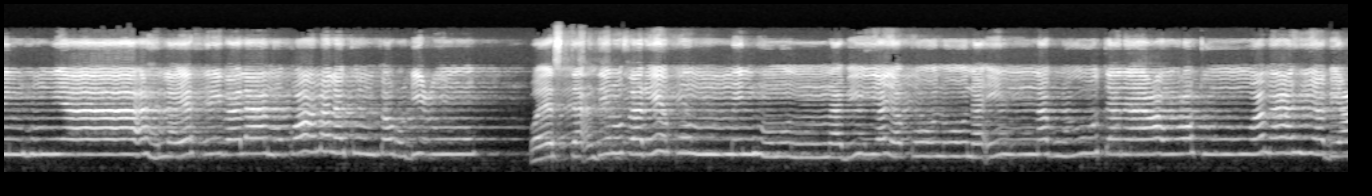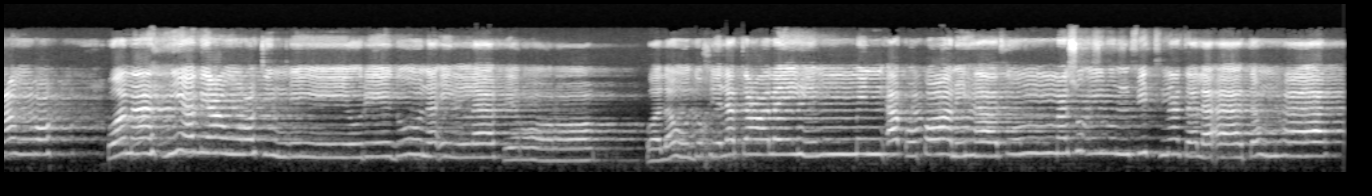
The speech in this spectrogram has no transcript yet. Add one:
منهم يا أهل يثرب لا مقام لكم فارجعوا ويستأذن فريق منهم النبي يقولون إن بيوتنا عورة وما هي بعورة وما هي بعورة إن يريدون إلا فرارا ولو دخلت عليهم من أقطارها ثم سئلوا الفتنة لآتوها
